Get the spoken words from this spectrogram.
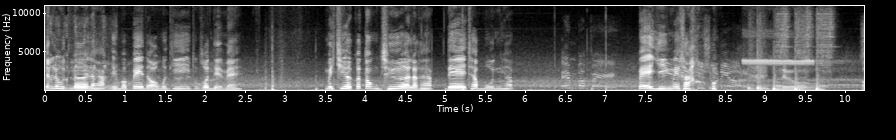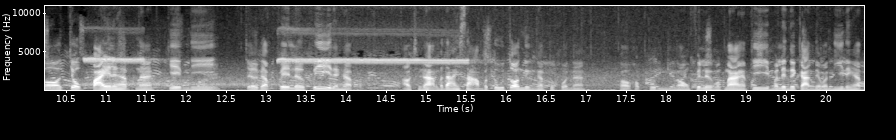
จะหลุดเลยแล้วครับเอ็มบัปเป้ดอกเมื่อกี้ทุกคนเห็นไหมไม่เชื่อก็ต้องเชื่อแล้วครับ เดชบุญครับ เป้ยิงไม่เข้าดูก็จบไปนะครับนะ เกมนี้เจอกับเฟเลอร์ฟี่นะครับ เอาชนะมาได้ 3 ประตูต่อหนึ่งครับทุกคนนะ ก็ขอบคุณน้องเฟเลอร์มากๆครับที่มาเล่นด้วยกันในวันนี้นะครับ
